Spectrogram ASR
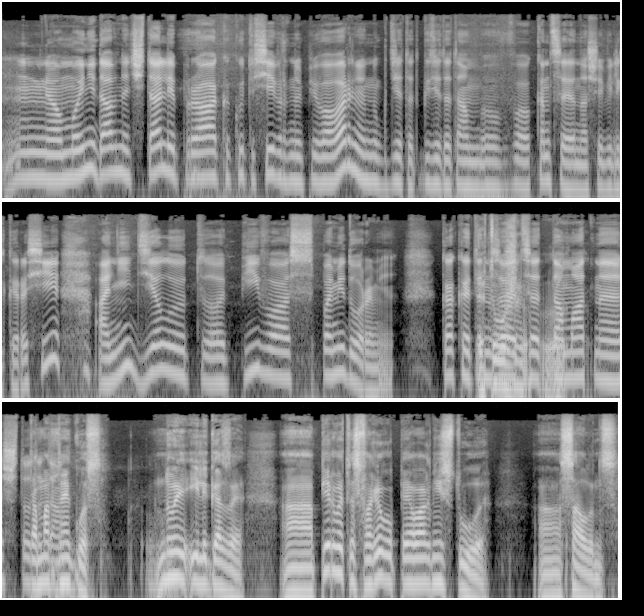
М, Мы недавно читали про какую-то северную пивоварню, ну где-то где там э, в конце нашей великой России. Они делают э, пиво с помидорами. Как это, Это уже, называется? э, Томатное что-то Томатная там. гос. Ну, или газе. А, первое это сварила пивоварня из Тулы. А, Сауленс.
